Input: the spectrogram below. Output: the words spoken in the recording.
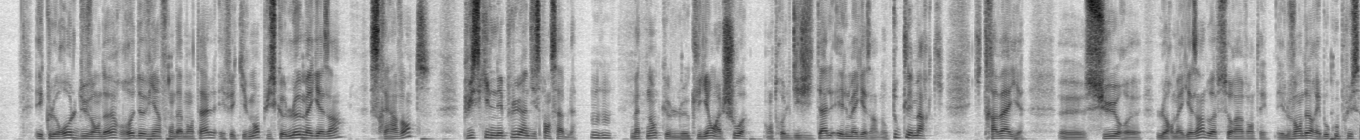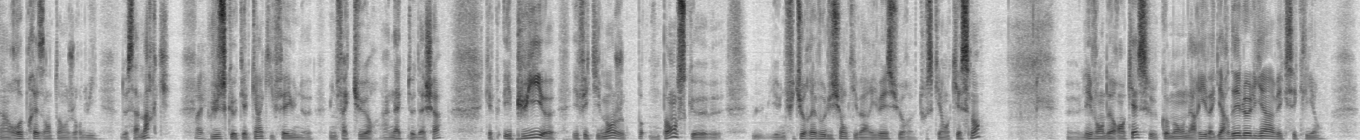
et que le rôle du vendeur redevient fondamental, effectivement, puisque le magasin se réinvente, puisqu'il n'est plus indispensable. Mhm. Maintenant que le client a le choix entre le digital et le magasin. Donc toutes les marques qui travaillent euh, sur euh, leur magasin doivent se réinventer. Et le vendeur est beaucoup plus un représentant aujourd'hui de sa marque plus que quelqu'un qui fait une, une, facture, un acte d'achat. Et puis, euh, effectivement, je, on pense qu'il y a une future révolution qui va arriver sur tout ce qui est encaissement. Les vendeurs encaissent, comment on arrive à garder le lien avec ses clients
